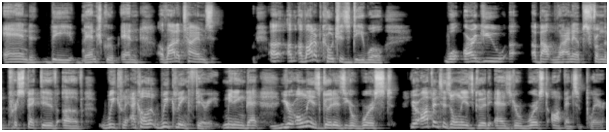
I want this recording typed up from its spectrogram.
and the bench group. And a lot of times, a, a lot of coaches D will will argue uh, about lineups from the perspective of weak link. I call it weak link theory, meaning that mm-hmm. you're only as good as your worst. Your offense is only as good as your worst offensive player.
